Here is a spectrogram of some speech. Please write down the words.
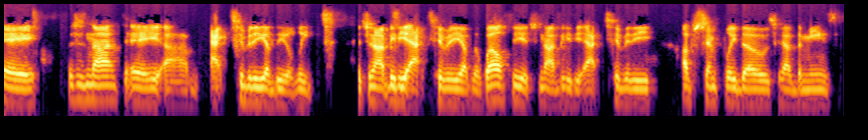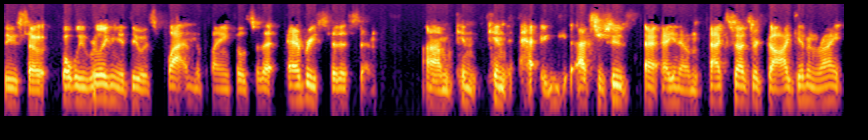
a this is not a um, activity of the elite. It should not be the activity of the wealthy. It should not be the activity of simply those who have the means to do so. What we really need to do is flatten the playing field so that every citizen um, can can exercise uh, you know exercise their God given right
